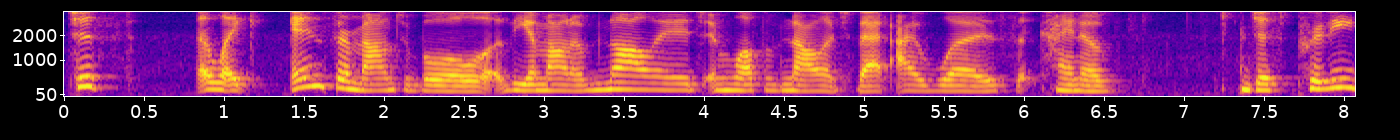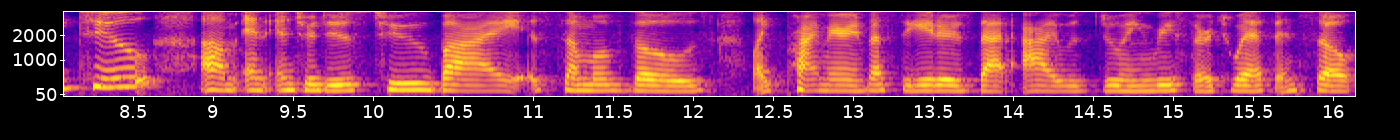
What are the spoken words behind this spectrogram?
just uh, like insurmountable the amount of knowledge and wealth of knowledge that I was kind of just privy to um, and introduced to by some of those like primary investigators that I was doing research with. And so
